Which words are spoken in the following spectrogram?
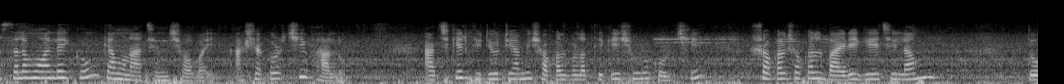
আসসালামু আলাইকুম, কেমন আছেন সবাই? আশা করছি ভালো। আজকের ভিডিওটি আমি সকালবেলা থেকেই শুরু করছি। সকাল সকাল বাইরে গিয়েছিলাম, তো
